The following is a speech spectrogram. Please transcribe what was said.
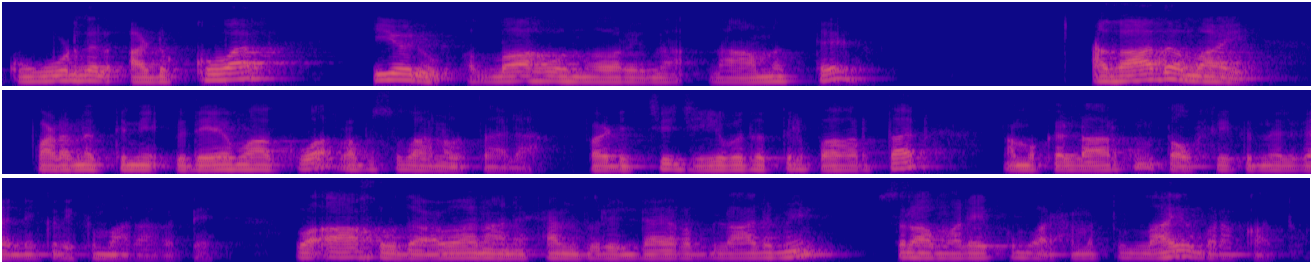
കൂടുതൽ അടുക്കുവാൻ ഈ ഒരു അള്ളാഹു എന്ന് പറയുന്ന നാമത്തെ അഗാധമായി പഠനത്തിന് വിധേയമാക്കുക വതആല പഠിച്ച് ജീവിതത്തിൽ പകർത്താൻ നമുക്കെല്ലാവർക്കും തൗഫീഖ് നൽകി അനുഗ്രഹിക്കുമാറാകട്ടെ. വ ആഖിറു അലഹമുല്ലാ ആലമീൻ. അസ്സലാമു അലൈക്കും വറഹ്മത്തുള്ളാഹി വബറകാതുഹു.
